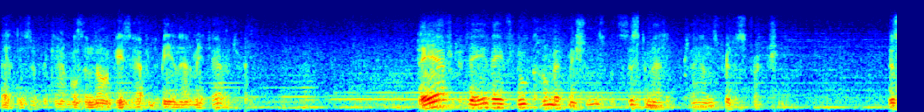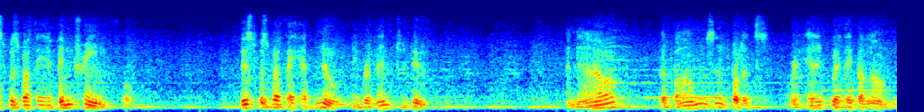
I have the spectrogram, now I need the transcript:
That is, if the camels and donkeys happen to be in enemy territory. Day after day, they flew combat missions with systematic plans for destruction. This was what they had been trained for. This was what they had known they were meant to do. And now, the bombs and bullets were headed where they belonged.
